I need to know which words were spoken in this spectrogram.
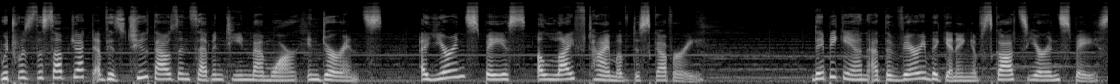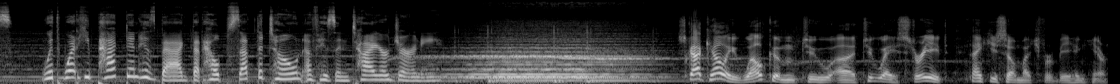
which was the subject of his 2017 memoir, Endurance A Year in Space, A Lifetime of Discovery. They began at the very beginning of Scott's year in space, with what he packed in his bag that helped set the tone of his entire journey. Scott Kelly, welcome to uh, Two Way Street. Thank you so much for being here.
